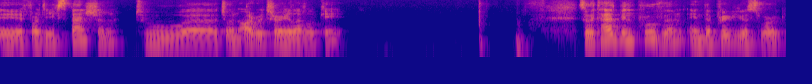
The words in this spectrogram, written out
uh, for the expansion to, uh, to an arbitrary level k. So it has been proven in the previous work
